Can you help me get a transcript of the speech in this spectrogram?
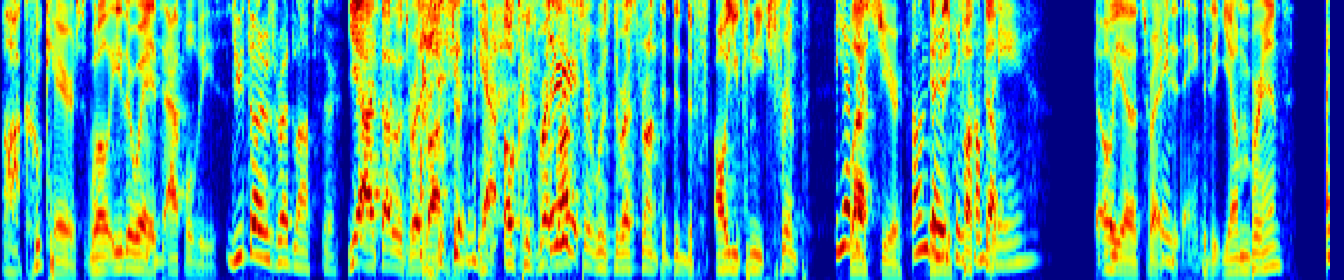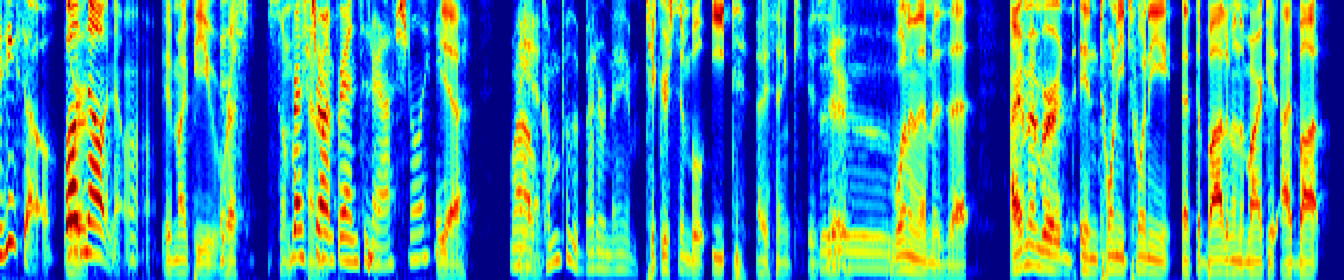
Fuck, who cares? Well, either way, it's Applebee's. you thought it was Red Lobster. Yeah, I thought it was Red Lobster. yeah. Oh, because Red They're- Lobster was the restaurant that did the f- all you can eat shrimp Yeah, they're last year. owned by and the they same fucked company. It's oh, like yeah, that's right. same It- thing. Is it Yum Brands? I think so. Well, Or- no, no. It might be res- some kind Restaurant Brands International, I of- think. yeah. Wow, Man. come up with a better name. Ticker symbol EAT, I think, is there. Boo. One of them is that. I remember in 2020 at the bottom of the market, I bought,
